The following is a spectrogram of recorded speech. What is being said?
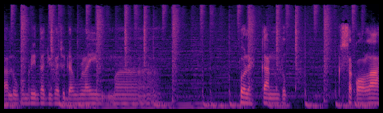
lalu pemerintah juga sudah mulai membolehkan untuk sekolah.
